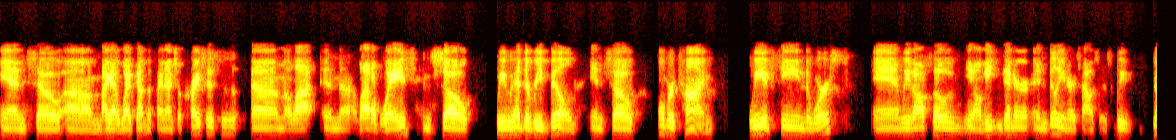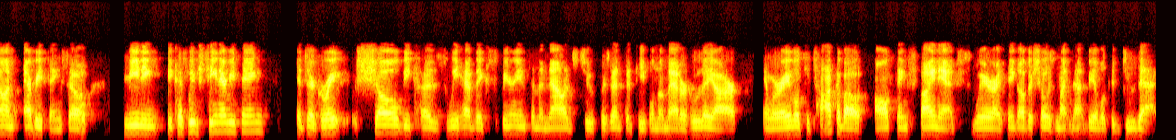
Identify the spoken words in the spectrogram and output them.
and so um, I got wiped out in the financial crisis um, a lot in a lot of ways, and so we had to rebuild. And so over time, we have seen the worst, and we've also you know eaten dinner in billionaires' houses. We've done everything. So meaning because we've seen everything it's a great show because we have the experience and the knowledge to present to people no matter who they are and we're able to talk about all things finance where i think other shows might not be able to do that.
